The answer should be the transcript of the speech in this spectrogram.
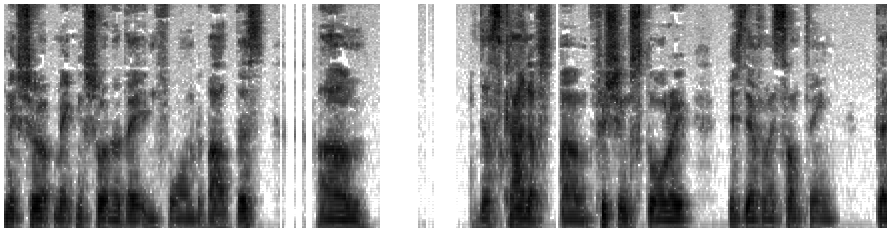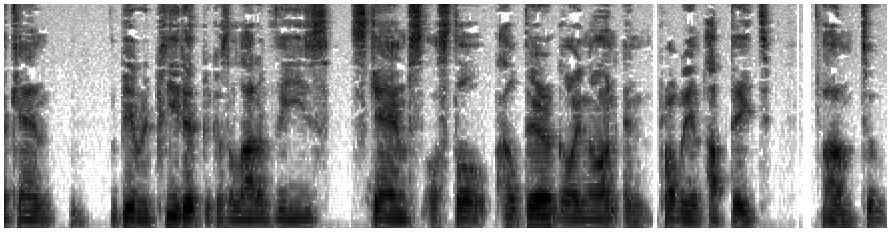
make sure making sure that they're informed about this. Um, this kind of um, phishing story is definitely something that can be repeated because a lot of these scams are still out there going on, and probably an update um, to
